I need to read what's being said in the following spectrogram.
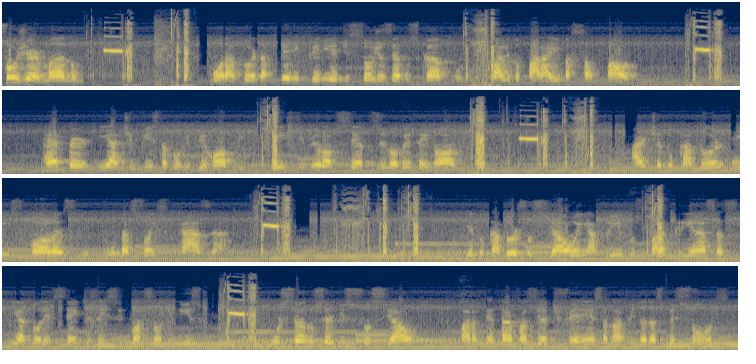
Sou Germano, morador da periferia de São José dos Campos, Vale do Paraíba, São Paulo. Rapper e ativista do hip hop desde 1999. Arte educador em escolas e fundações Casa. Educador social em abrigos para crianças e adolescentes em situação de risco, cursando serviço social para tentar fazer a diferença na vida das pessoas.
